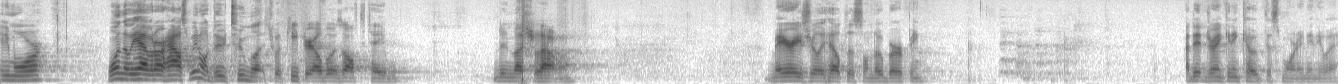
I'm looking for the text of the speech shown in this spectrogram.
anymore. One that we have at our house, we don't do too much with keep your elbows off the table. Don't do much for that one. Mary's really helped us on no burping. I didn't drink any Coke this morning anyway,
